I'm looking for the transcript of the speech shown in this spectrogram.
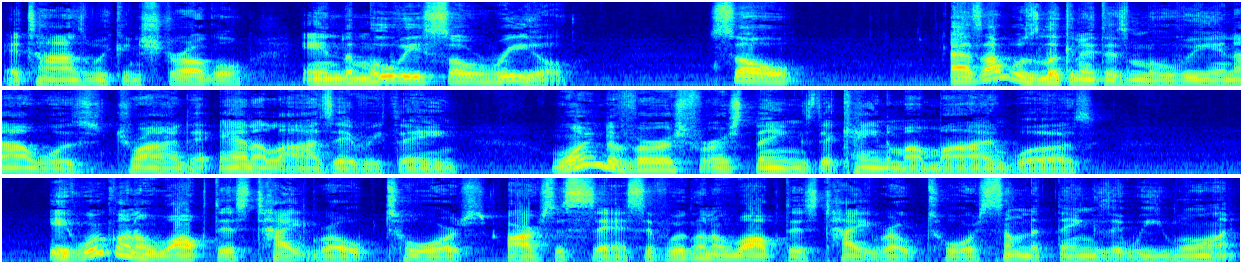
At times we can struggle. And the movie is so real. So, as I was looking at this movie and I was trying to analyze everything, one of the very first things that came to my mind was if we're going to walk this tightrope towards our success, if we're going to walk this tightrope towards some of the things that we want,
